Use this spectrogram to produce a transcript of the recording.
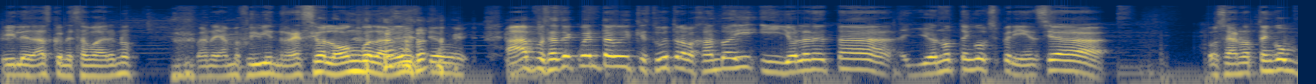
Y le das con esa madre, ¿no? Bueno, ya me fui bien recio al hongo la bestia, güey. Ah, pues haz de cuenta, güey, que estuve trabajando ahí y yo, la neta, yo no tengo experiencia. O sea, no tengo.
